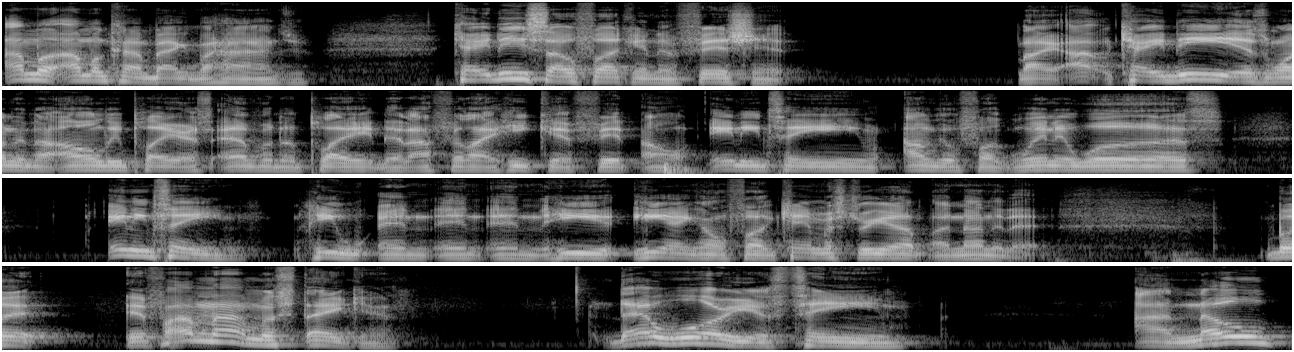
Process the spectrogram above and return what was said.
I'm gonna I'm gonna come back behind you. KD's so fucking efficient. Like I, KD is one of the only players ever to play that I feel like he could fit on any team. I don't give a fuck when it was, any team. He and and and he he ain't gonna fuck chemistry up or none of that. But if I'm not mistaken, that Warriors team, I know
